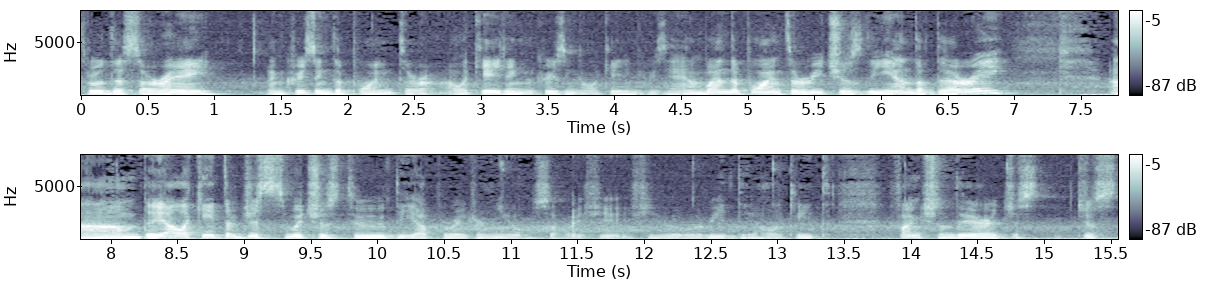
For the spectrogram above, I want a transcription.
through this array increasing the pointer, allocating, increasing, allocating, increasing. And when the pointer reaches the end of the array, um, the allocator just switches to the operator new. So if you if you read the allocate function there, it just just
